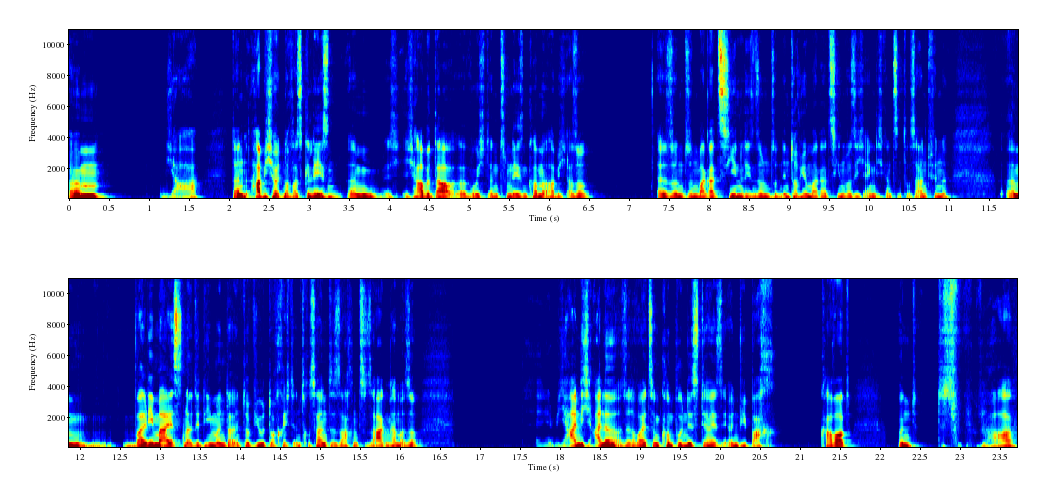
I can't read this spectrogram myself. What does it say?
Ähm, ja, dann habe ich heute noch was gelesen. Ähm, ich, ich, habe da, äh, wo ich dann zum Lesen komme, habe ich also äh, so, so, ein Magazin so ein, so ein Interviewmagazin, was ich eigentlich ganz interessant finde. Ähm, weil die meisten Leute, die man da interviewt, doch recht interessante Sachen zu sagen haben. Also, ja, nicht alle. Also, da war jetzt so ein Komponist, der jetzt irgendwie Bach covert. Und das, ja,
